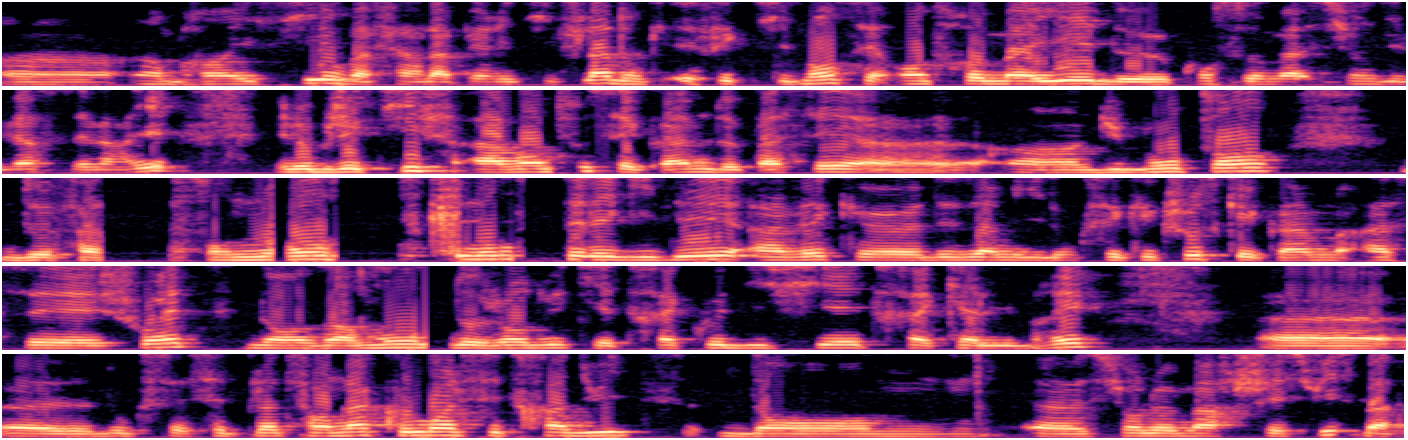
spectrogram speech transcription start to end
un, brin ici, on va faire l'apéritif là. Donc effectivement, c'est entremaillé de consommations diverses et variées. Et l'objectif, avant tout, c'est quand même de passer du bon temps de façon non non téléguidé avec euh, des amis. Donc c'est quelque chose qui est quand même assez chouette dans un monde d'aujourd'hui qui est très codifié, très calibré. Euh, euh, donc cette plateforme-là, comment elle s'est traduite dans, sur le marché suisse? Bah,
